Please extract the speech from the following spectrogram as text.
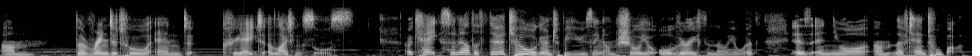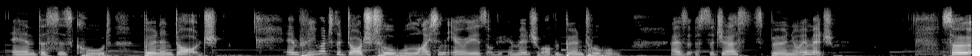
um, the render tool and create a lighting source. Okay, so now the third tool we're going to be using, I'm sure you're all very familiar with, is in your um, left-hand toolbar, and this is called Burn and Dodge. And pretty much the Dodge tool will lighten areas of your image, while the Burn tool will, as it suggests, burn your image. So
